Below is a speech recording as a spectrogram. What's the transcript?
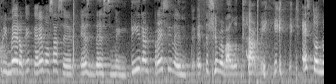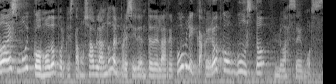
primero que queremos hacer es desmentir al presidente. Este se me va a gustar a mí. Esto no es muy cómodo porque estamos hablando del presidente de la República, pero con gusto lo hacemos.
